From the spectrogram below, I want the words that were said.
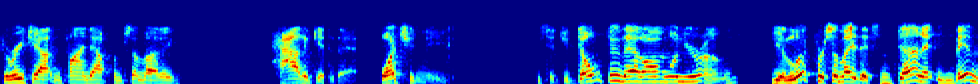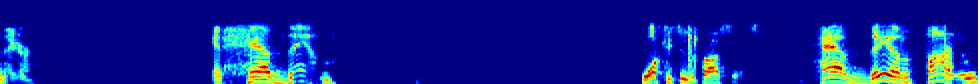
to reach out and find out from somebody how to get to that, what you need. He said, you don't do that all on your own. You look for somebody that's done it and been there and have them walk you through the process. Have them find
